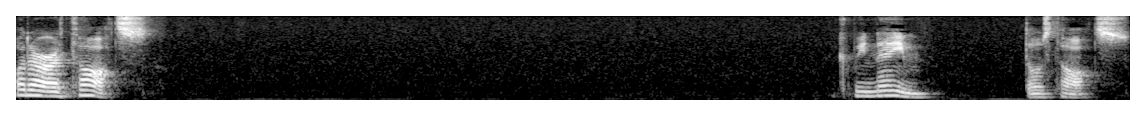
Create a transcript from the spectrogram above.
What are our thoughts? Can we name those thoughts?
